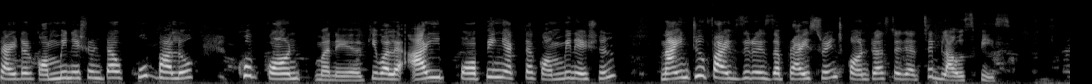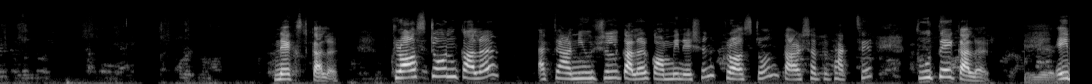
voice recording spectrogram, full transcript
শাড়িটার কম্বিনেশনটাও খুব ভালো, খুব কন মানে কি বলে আই পপিং একটা combination nine two five zero is the price range কন্ট্রাস্টে যাচ্ছে blouse piece next colour cross tone colour একটা unusual colour combination cross tone তার সাথে থাকছে তুতে কালার এই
